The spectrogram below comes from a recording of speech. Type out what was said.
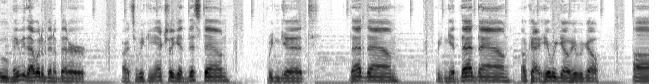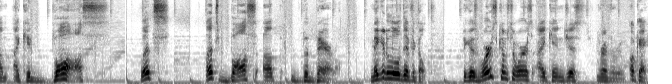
Ooh, maybe that would have been a better. All right, so we can actually get this down. We can get that down. We can get that down. Okay, here we go. Here we go. Um, I could boss. Let's let's boss up the barrel. Make it a little difficult. Because worst comes to worst, I can just Revavroom. Okay,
